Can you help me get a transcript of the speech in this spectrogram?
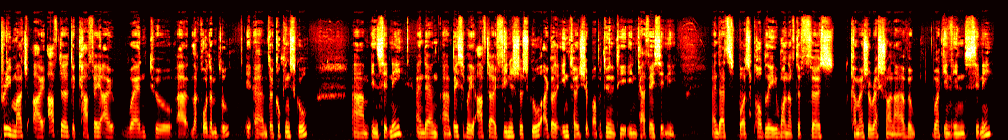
pretty much I after the cafe I went to uh, Le Cordon Bleu, um, the cooking school um, in Sydney, and then uh, basically after I finished the school, I got an internship opportunity in Cafe Sydney, and that was probably one of the first commercial restaurant I ever worked in in Sydney,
